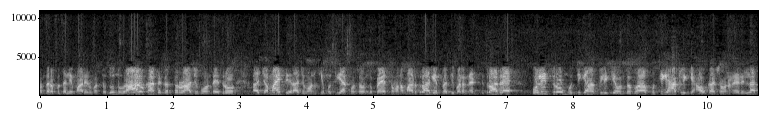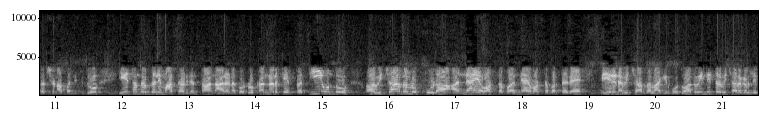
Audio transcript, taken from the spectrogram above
ಸಂದರ್ಭದಲ್ಲಿ ಮಾಡಿರುವಂತದ್ದು ನೂರಾರು ಕಾರ್ಯಕರ್ತರು ರಾಜಭವನದ ಎದುರು ಜಮಾಯಿಸಿ ರಾಜಭವನಕ್ಕೆ ಮುತ್ತಿಗೆ ಹಾಕುವಂತ ಒಂದು ಪ್ರಯತ್ನವನ್ನ ಮಾಡಿದ್ರು, ಹಾಗೆ ಪ್ರತಿಭಟನೆ ನಡೆಸಿದ್ರು. ಆದ್ರೆ ಪೊಲೀಸರು ಮುತ್ತಿಗೆ ಹಾಕ್ಲಿಕ್ಕೆ ಒಂದು ಮುತ್ತಿಗೆ ಹಾಕ್ಲಿಕ್ಕೆ ಅವಕಾಶವನ್ನ ನೀಡಿಲ್ಲ, ತಕ್ಷಣ ಬಂಧಿಸಿದ್ರು. ಈ ಸಂದರ್ಭದಲ್ಲಿ ಮಾತನಾಡಿದಂತಹ ನಾರಾಯಣಗೌಡರು, ಕನ್ನಡಕ್ಕೆ ಪ್ರತಿ ಒಂದು ವಿಚಾರದಲ್ಲೂ ಕೂಡ ಅನ್ಯಾಯವಾಗ್ತಾ ಅನ್ಯಾಯವಾಗ್ತಾ ಬರ್ತಾ ಇದೆ. ನೀರಿನ ವಿಚಾರದಲ್ಲಾಗಿರ್ಬೋದು ಅಥವಾ ಇನ್ನಿತರ ವಿಚಾರಗಳಲ್ಲಿ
